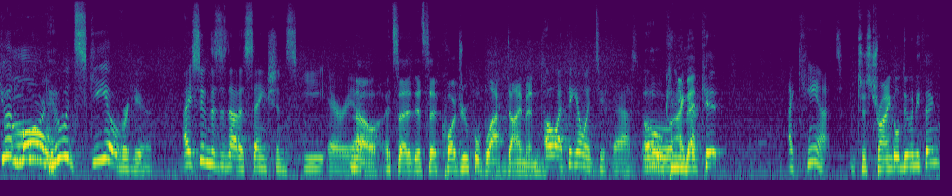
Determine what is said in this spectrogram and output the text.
Good Oh. lord, who would ski over here? I assume this is not a sanctioned ski area. No, it's a it's a quadruple black diamond. Oh, I think I went too fast. Oh, Ooh, can you I med got- kit? I can't. Does triangle do anything?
